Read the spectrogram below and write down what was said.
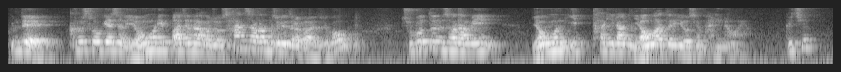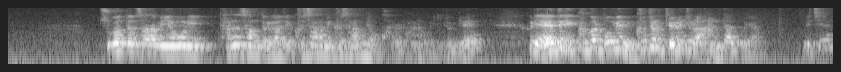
근데 그 속에서 영혼이 빠져나가지고 산 사람 쪽에 들어가지고 죽었던 사람이 영혼 이탈이란 영화들이 요새 많이 나와요. 그렇죠? 죽었던 사람의 영혼이 다른 사람들 가지고 그 사람이 그 사람 역할을 하는 거 이런 게. 그래 애들이 그걸 보면 그대로 되는 줄 안다고요. 그렇죠?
